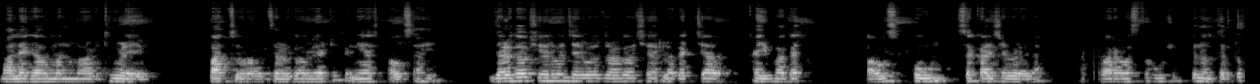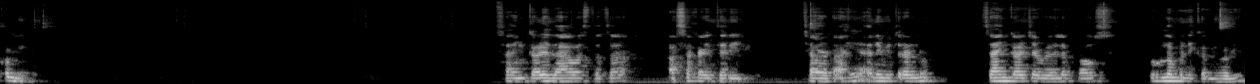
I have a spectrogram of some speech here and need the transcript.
मालेगाव मनमाड धुळे पाचोरा जळगाव या ठिकाणी आज पाऊस आहे. जळगाव शहर व जळगाव जळगाव शहर लगतच्या काही भागात पाऊस होऊन सकाळच्या वेळेला बारा वाजता होऊ शकतो नंतर तो कमी होईल. सायंकाळी दहा वाजताचा असा काहीतरी चार्ट आहे. आणि मित्रांनो सायंकाळच्या वेळेला पाऊस पूर्णपणे कमी होईल.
